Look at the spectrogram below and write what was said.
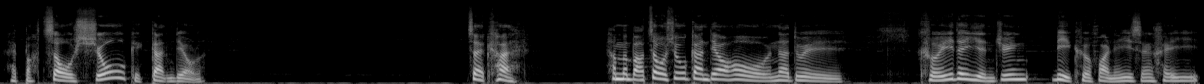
还把赵修给干掉了。再看他们把赵修干掉后，那对。可疑的燕军立刻换了一身黑衣，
